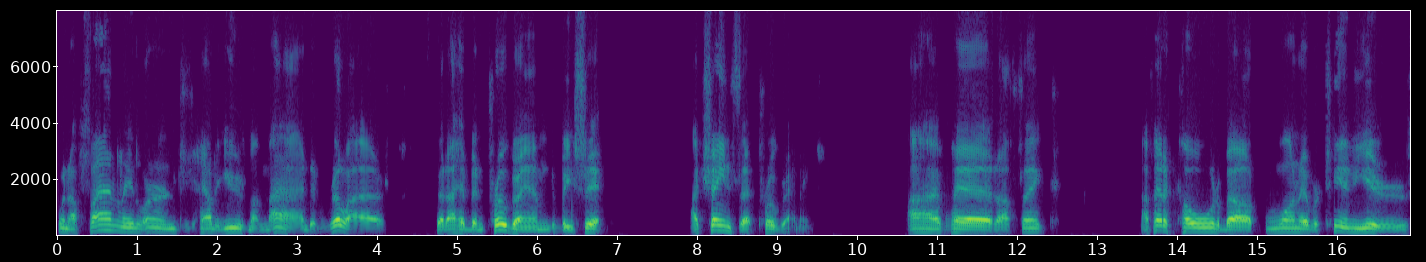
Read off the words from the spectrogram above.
When I finally learned how to use my mind and realized that I had been programmed to be sick, I changed that programming. I've had, I think, I've had a cold about one every 10 years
